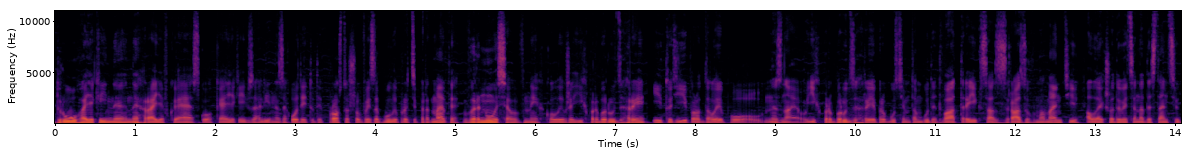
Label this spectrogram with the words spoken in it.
друга, який не, не грає в КС, окей, який взагалі не заходить туди. Просто щоб ви забули про ці предмети, вернулися в них, коли вже їх приберуть з гри, і тоді продали по не знаю, їх приберуть з гри, припустимо, там буде 2-3 ікса зразу в моменті. Але якщо дивитися на дистанцію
